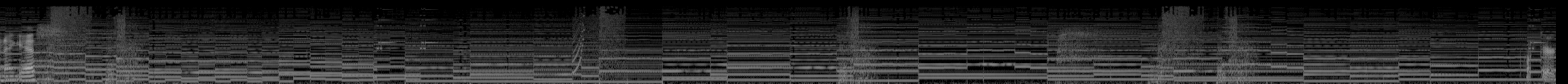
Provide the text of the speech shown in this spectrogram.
Fine, I guess. Fucker.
